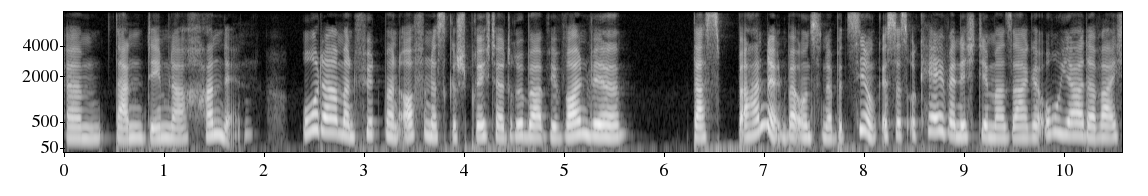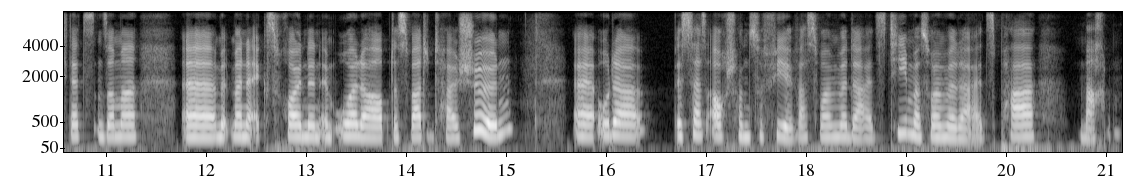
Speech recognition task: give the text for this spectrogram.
ähm, dann demnach handeln. Oder man führt mal ein offenes Gespräch darüber, wie wollen wir das behandeln bei uns in der Beziehung? Ist es okay, wenn ich dir mal sage, oh ja, da war ich letzten Sommer äh, mit meiner Ex-Freundin im Urlaub, das war total schön? Äh, oder ist das auch schon zu viel? Was wollen wir da als Team, was wollen wir da als Paar machen?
